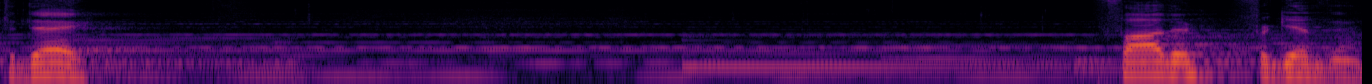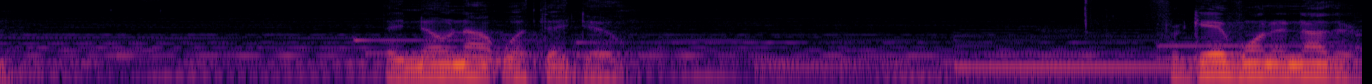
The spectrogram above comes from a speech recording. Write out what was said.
today, Father, forgive them. They know not what they do. Forgive one another,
